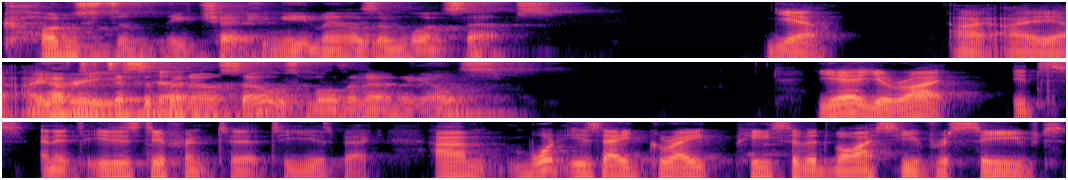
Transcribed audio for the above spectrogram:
constantly checking emails and WhatsApps? Yeah, I I, uh, I we have to discipline so, ourselves more than anything else. Yeah, you're right. It's and it, it is different to, to years back. Um, what is a great piece of advice you've received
